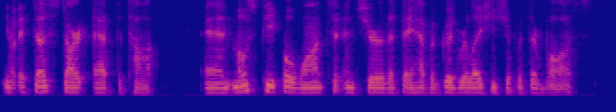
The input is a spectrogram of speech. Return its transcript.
you know it does start at the top, and most people want to ensure that they have a good relationship with their boss,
